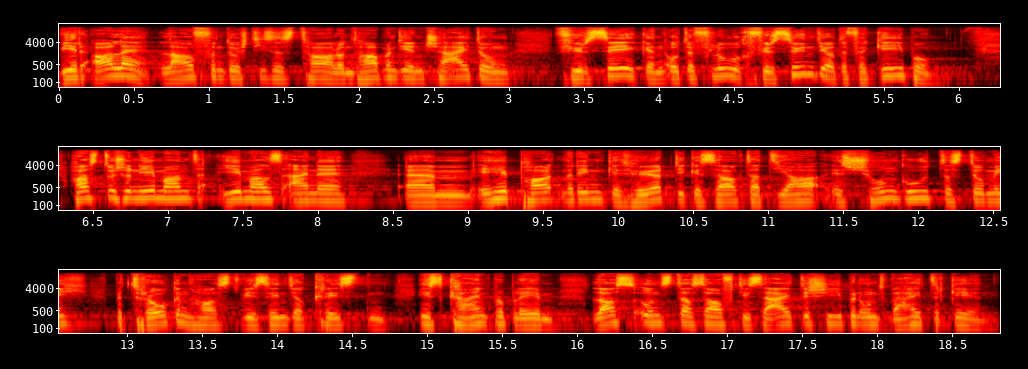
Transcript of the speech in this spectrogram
Wir alle laufen durch dieses Tal und haben die Entscheidung für Segen oder Fluch, für Sünde oder Vergebung. Hast du schon jemand, jemals eine ähm, Ehepartnerin gehört, die gesagt hat, ja, ist schon gut, dass du mich betrogen hast, wir sind ja Christen, ist kein Problem, lass uns das auf die Seite schieben und weitergehen.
